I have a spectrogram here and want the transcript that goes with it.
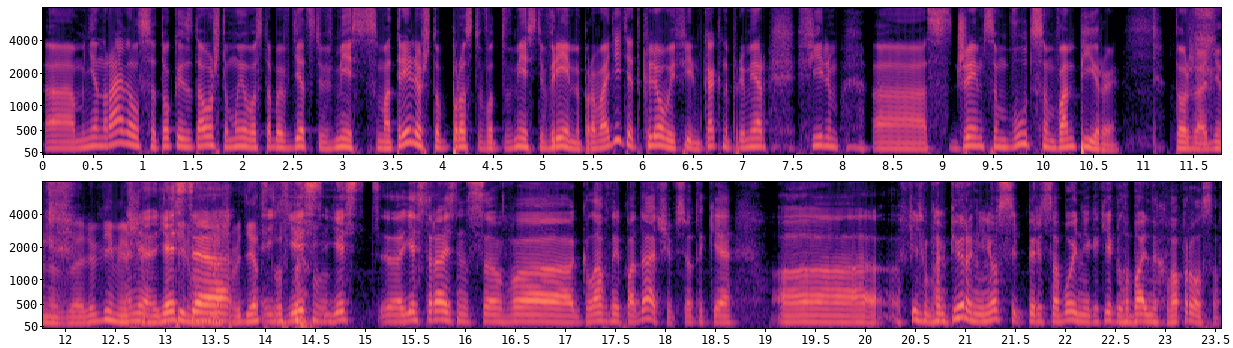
э, мне нравился только из-за того, что мы его с тобой в детстве вместе смотрели, чтобы просто вот вместе время проводить. Это клевый фильм. Как, например, фильм э, с Джеймсом Вудсом «Вампиры» тоже один из э, любимейших Не, есть, фильмов э, нашего детства. Есть, есть, э, есть разница в главной подаче. Все-таки э, фильм «Вампир» не нес перед собой никаких глобальных вопросов.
